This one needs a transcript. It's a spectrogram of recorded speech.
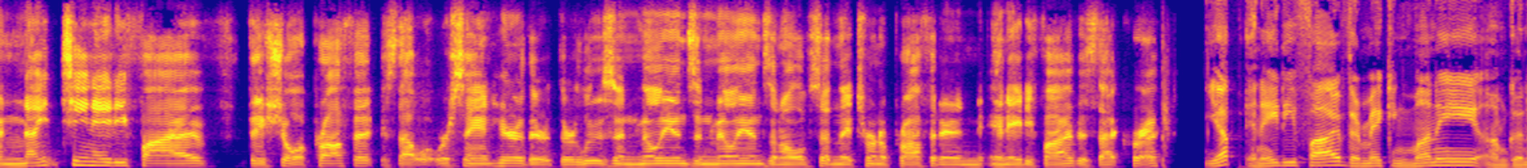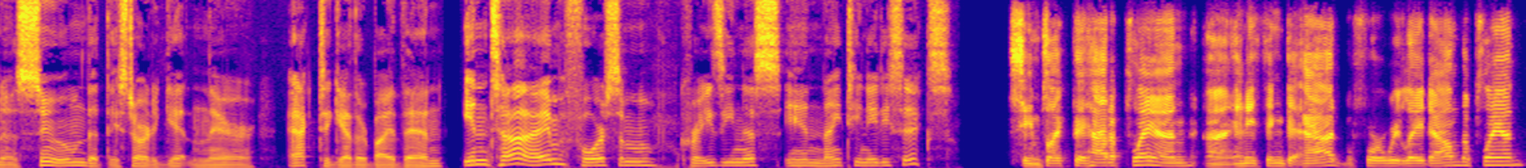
in 1985, they show a profit. Is that what we're saying here? They're, they're losing millions and millions, and all of a sudden they turn a profit in, in 85. Is that correct? Yep, in 85, they're making money. I'm going to assume that they started getting their act together by then, in time for some craziness in 1986. Seems like they had a plan. Uh, anything to add before we lay down the plan?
